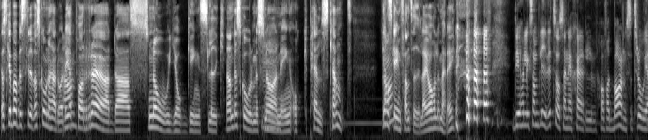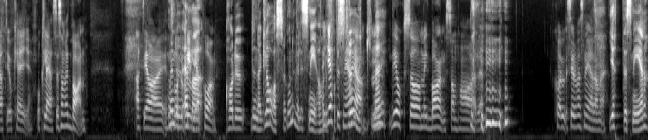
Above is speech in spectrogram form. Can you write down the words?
Jag ska bara beskriva skorna här då. Det är Ja. ett par röda snowjoggingsliknande skor med snörning och pälskant. Ganska Ja. infantila, jag håller med dig. Det har liksom blivit så sen jag själv har fått barn, så tror jag att det är okej att klä sig som ett barn. Att jag har Men svårt du, att skilja Emma, på. Har du, dina glasögon är väldigt sneda, har du fått stryk? ja. Mm, Nej, det är också mitt barn som har... Kolla, ser du vad sneda de är? jättesneda.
